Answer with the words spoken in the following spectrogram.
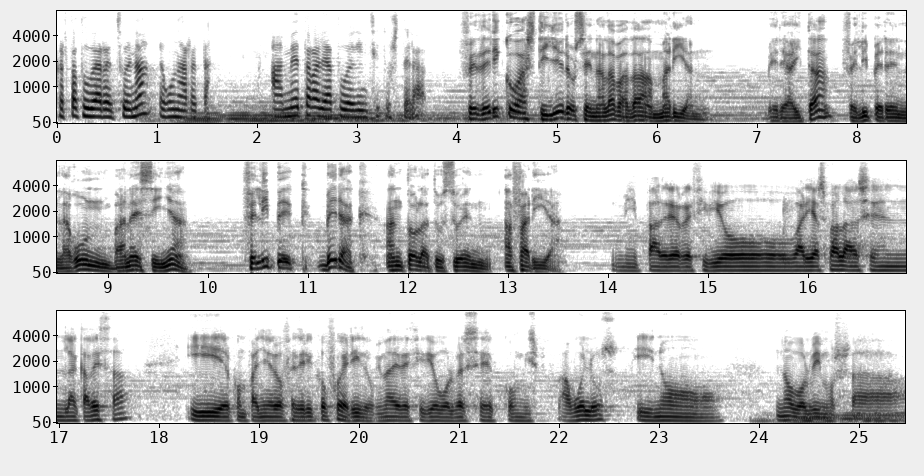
gertatu beharretzuena egun harretan. Ametraliatu egin zituztela. Federico Astillerosen alaba da Marian. Bere aita, Feliperen lagun banezina. Felipek berak antolatu zuen afaria. Mi padre recibió varias balas en la cabeza y el compañero Federico fue herido. Mi madre decidió volverse con mis abuelos y no, no volvimos a,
